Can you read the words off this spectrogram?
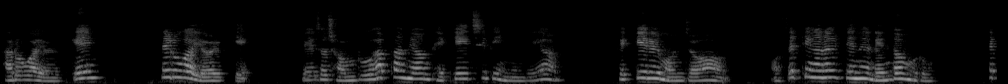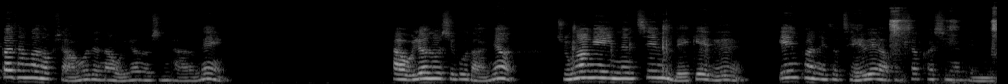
가로가 10개, 세로가 10개. 그래서 전부 합하면 100개의 칩이 있는데요. 100개를 먼저 어, 세팅을 할 때는 랜덤으로 색깔 상관없이 아무데나 올려놓으신 다음에 다 올려놓으시고 나면 중앙에 있는 칩 4개를 게임판에서 제외하고 시작하시면 됩니다.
